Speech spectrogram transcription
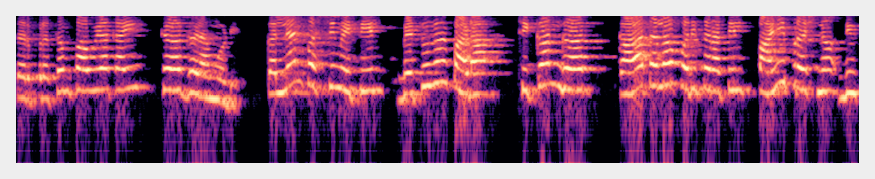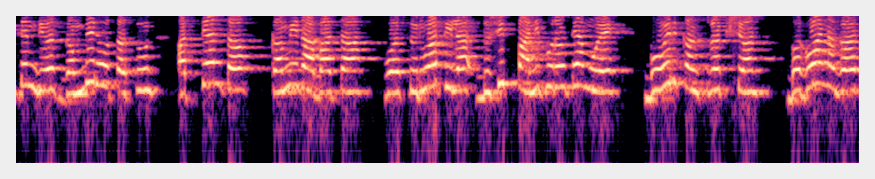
तर प्रथम पाहूया काही ठळक घडामोडी. कल्याण पश्चिम येथील बेतुलर पाडा चिकनघर काळा तलाव परिसरातील पाणी प्रश्न दिवसेंदिवस गंभीर होत असून अत्यंत कमी दाबाचा व सुरुवातीला दूषित पाणी पुरवठ्यामुळे Bhoir construction Bhagwanagar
